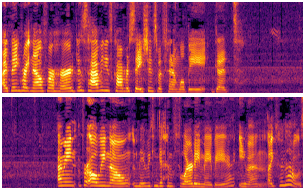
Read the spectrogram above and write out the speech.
I think right now for her just having these conversations with him will be good. I mean, for all we know, maybe we can get him flirty maybe, even. Like who knows?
